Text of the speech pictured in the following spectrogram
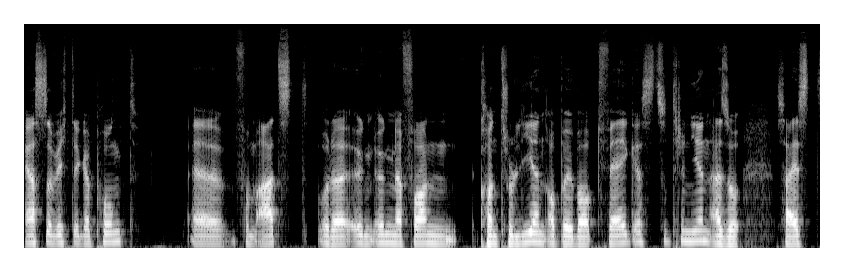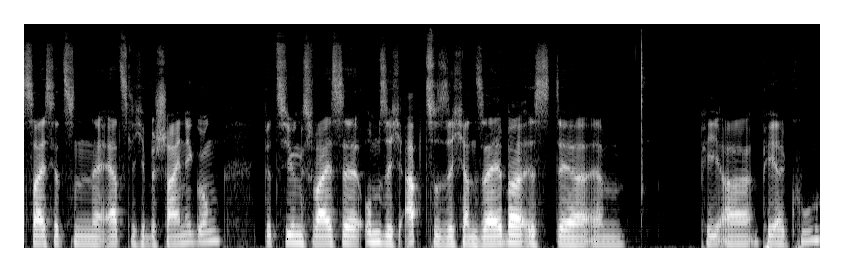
erster wichtiger Punkt äh, vom Arzt oder in irgendeiner Form kontrollieren, ob er überhaupt fähig ist zu trainieren. Also das heißt, sei es jetzt eine ärztliche Bescheinigung, beziehungsweise um sich abzusichern selber ist der ähm, PA, PLQ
